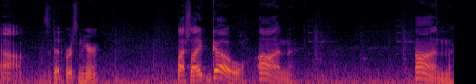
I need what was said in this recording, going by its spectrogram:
Ah, oh, there's a dead person here. Flashlight, go! On! On!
